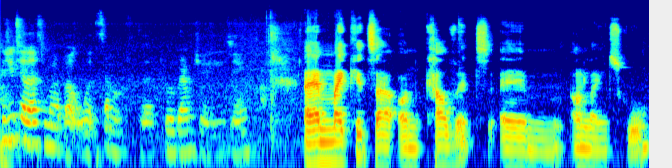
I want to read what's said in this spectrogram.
Could you tell us more about what some of the programs you're using? Um, my kids are on Calvert um, online school.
